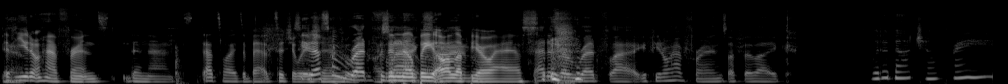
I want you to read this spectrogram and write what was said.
if you don't have friends, then that's that's always a bad situation. See, that's a red flag. then they'll be all up your ass. That is a red flag. If you don't have friends, I feel like what about your friend?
